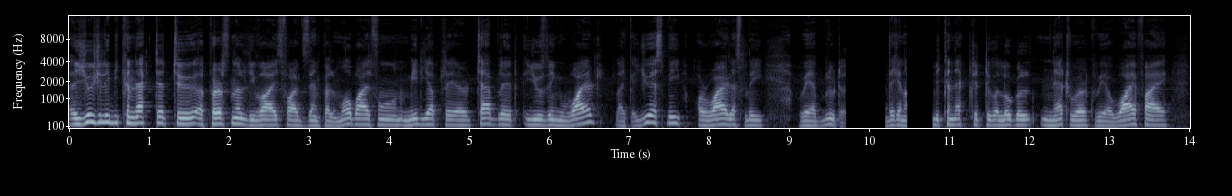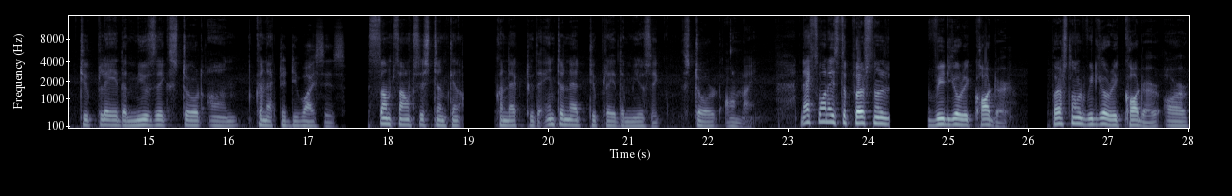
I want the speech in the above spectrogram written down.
Uh, usually be connected to a personal device, for example, mobile phone, media player, tablet, using wired like a USB or wirelessly via Bluetooth. They can be connected to a local network via Wi-Fi to play the music stored on connected devices. Some sound system can connect to the internet to play the music stored online. Next one is the personal video recorder. Personal video recorder or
